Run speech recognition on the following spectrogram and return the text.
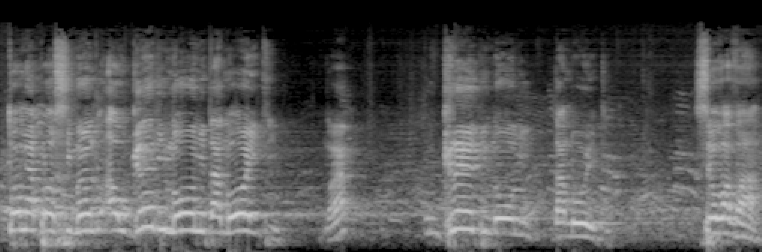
estou me aproximando ao grande nome da noite, não é? O grande nome da noite, seu Vavá.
